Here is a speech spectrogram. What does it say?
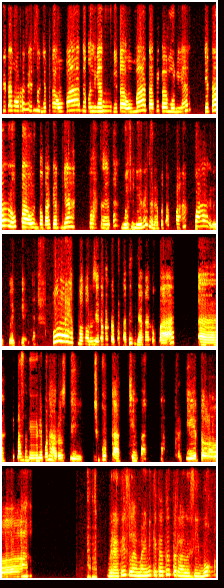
kita ngurusin sejuta umat kepentingan sejuta umat tapi kemudian kita lupa untuk akhirnya wah ternyata gue sendiri gak dapet apa-apa gitu boleh mengurusi teman-teman tapi jangan lupa uh, kita sendiri pun harus dicukupkan cintanya gitu loh berarti selama ini kita tuh terlalu sibuk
